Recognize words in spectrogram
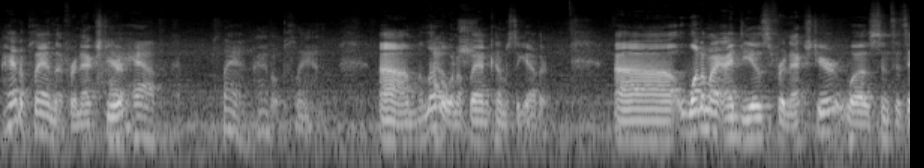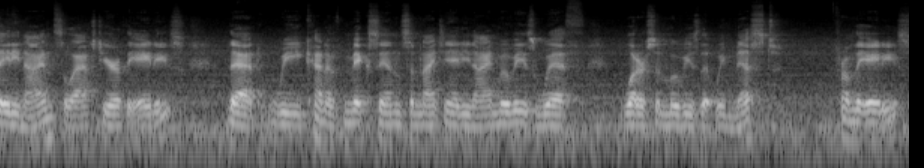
I had a plan that for next year. I have a plan. I have a plan. Um, I love it when a plan comes together. Uh, one of my ideas for next year was since it's 89, so last year of the 80s, that we kind of mix in some 1989 movies with what are some movies that we missed from the 80s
